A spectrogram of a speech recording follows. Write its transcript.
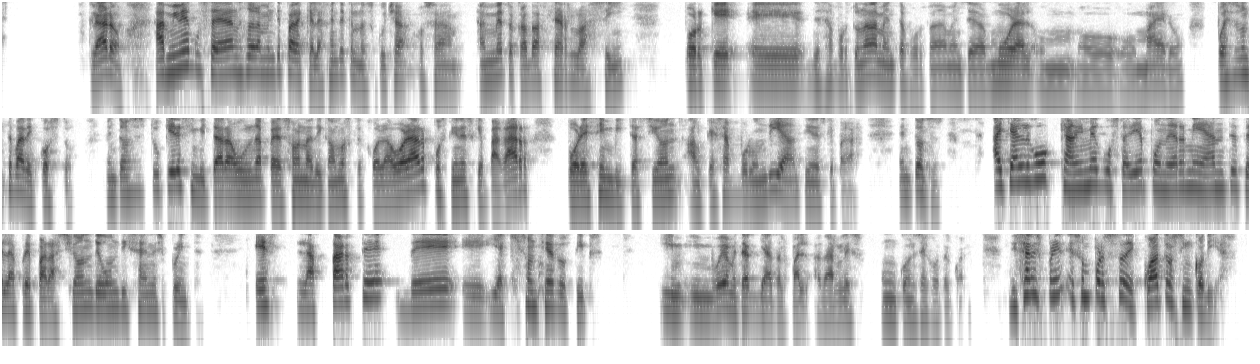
Claro, a mí me gustaría no solamente para que la gente que nos escucha, o sea, a mí me ha tocado hacerlo así, porque eh, desafortunadamente, afortunadamente, Mural o, Maero, pues es un tema de costo. Entonces, tú quieres invitar a una persona, digamos, que colaborar, pues tienes que pagar por esa invitación, aunque sea por un día, tienes que pagar. Entonces, hay algo que a mí me gustaría ponerme antes de la preparación de un design sprint. Es la parte de, eh, y aquí son ciertos tips, y, me voy a meter ya tal cual a darles un consejo tal cual. Design Sprint es un proceso de cuatro o cinco días,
